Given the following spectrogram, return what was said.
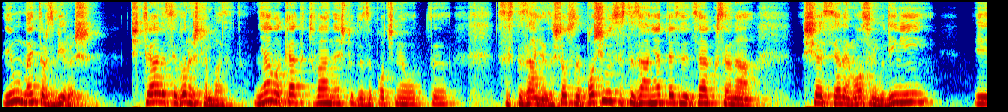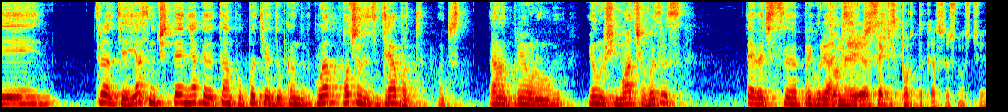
в един момент разбираш, че трябва да се върнеш към базата. Няма как това нещо да започне от състезания, защото започне от състезания, тези деца, ако са на 6, 7, 8 години и трябва да ти е ясно, че те някъде там по пътя, до към, когато почнат да ти трябват, когато станат, примерно, юноши, младша възраст, те вече са прегоряли. То не е всеки спорт така всъщност, че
